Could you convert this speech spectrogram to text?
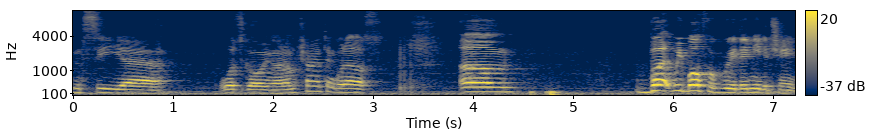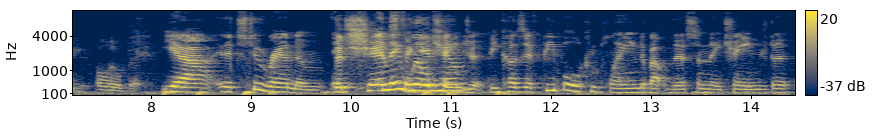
and see uh, what's going on i'm trying to think what else um but we both agree they need to change it a little bit Yeah, it's too random. The and, chance and they to will get him- change it because if people complained about this and they changed it,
